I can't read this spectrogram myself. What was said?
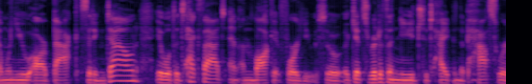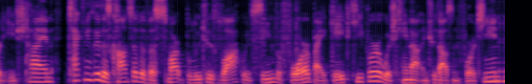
And when you are back sitting down, it will detect that and unlock it for you. So it gets rid of the need to type in the password each time. Technically, this concept of a smart Bluetooth lock we've seen before by Gatekeeper which came out in 2014,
